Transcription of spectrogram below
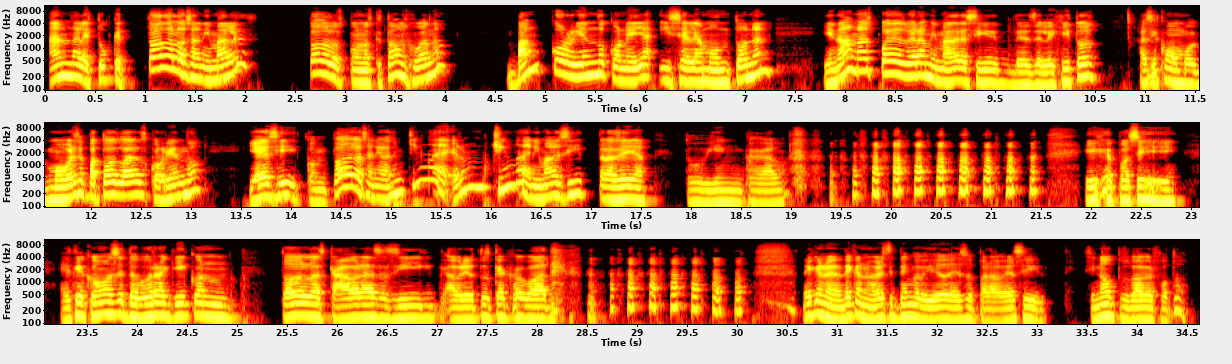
ándale tú que todos los animales, todos los con los que estamos jugando, van corriendo con ella y se le amontonan. Y nada más puedes ver a mi madre así desde lejitos, así como moverse para todos lados corriendo. Y ahí así, con todas las animales, un chingo de, eran un chingo de animales así tras ella. Todo bien cagado. y dije, pues sí, es que cómo se te ocurre aquí con todas las cabras así, abrir tus cacahuates. déjenme, déjenme ver si tengo video de eso para ver si, si no, pues va a haber foto.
